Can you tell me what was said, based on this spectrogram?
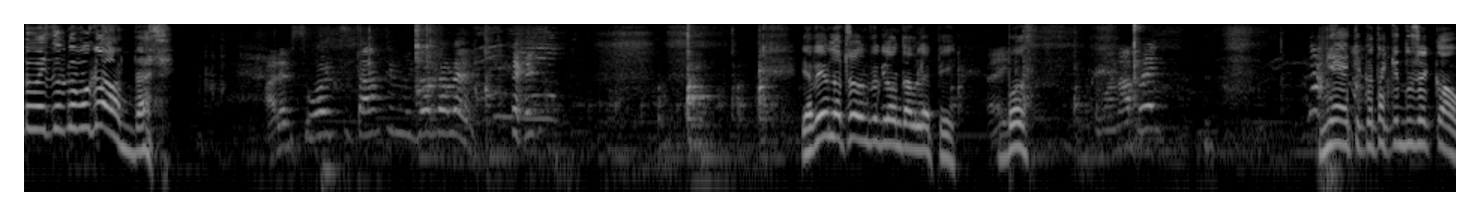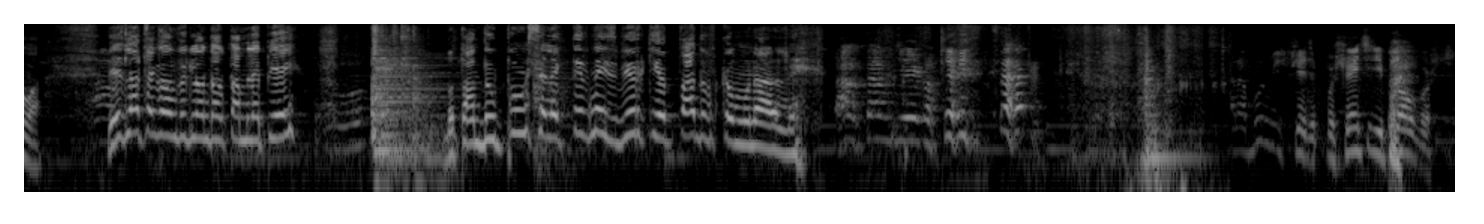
byłeś ze mną oglądać. Ale w słońcu tamtym wyglądał lepiej. Ja wiem dlaczego on wyglądał lepiej. Bo To ma napęd? nie, tylko takie duże koła. Wiesz dlaczego on wyglądał tam lepiej? Bo tam był punkt selektywnej zbiórki odpadów komunalnych. Tam, tam gdzie jego miejsce. Teraz burmistrz przyjedzie poświęcić i proboszcz.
